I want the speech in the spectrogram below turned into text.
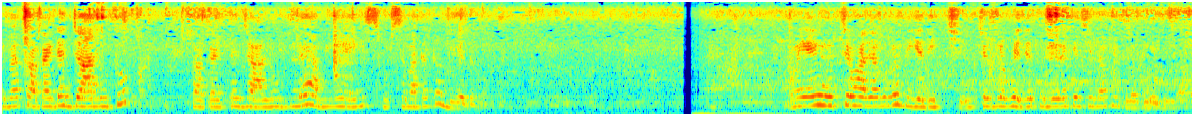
এবার তরকারিটা জাল উঠুক। তরকারিতে জাল উঠলে আমি এই সর্ষে বাটাটা দিয়ে দেবো। আমি এই উচ্ছে ভাজাগুলো দিয়ে দিচ্ছি। উচ্ছেগুলো ভেজে তুলে রেখেছিলাম ওগুলো দিয়ে দিচ্ছি।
